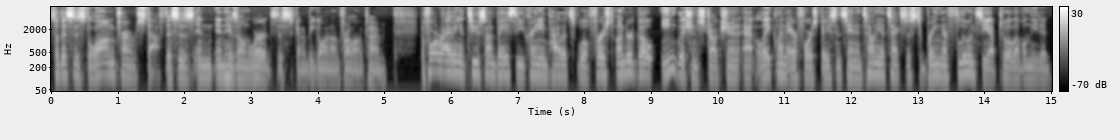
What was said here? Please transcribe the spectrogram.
So this is long-term stuff. This is in, in his own words, this is going to be going on for a long time. Before arriving at Tucson base, the Ukrainian pilots will first undergo English instruction at Lackland Air Force Base in San Antonio, Texas to bring their fluency up to a level needed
